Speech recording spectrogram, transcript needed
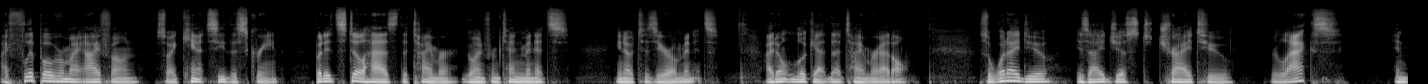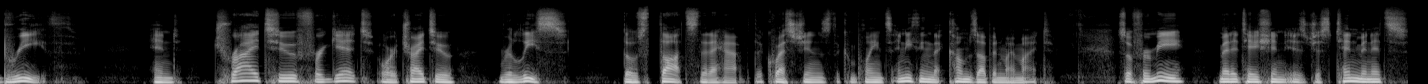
I flip over my iPhone so I can't see the screen, but it still has the timer going from 10 minutes, you know, to 0 minutes. I don't look at that timer at all. So what I do is I just try to relax and breathe and try to forget or try to release those thoughts that I have, the questions, the complaints, anything that comes up in my mind. So for me, meditation is just 10 minutes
